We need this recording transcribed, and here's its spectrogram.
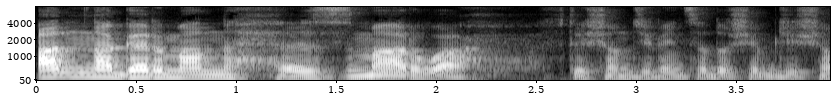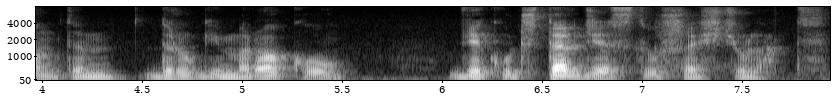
Anna German e, zmarła w 1982 roku w wieku 46 lat.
